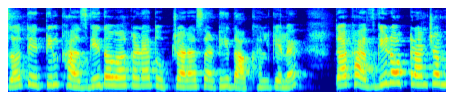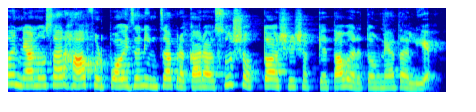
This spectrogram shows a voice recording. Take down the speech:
जत येथील खासगी दवाखान्यात उपचारासाठी दाखल केलंय. त्या खासगी डॉक्टरांच्या म्हणण्यानुसार हा फूड पॉयझनिंगचा प्रकार असू शकतो अशी शक्यता वर्तवण्यात आली आहे.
